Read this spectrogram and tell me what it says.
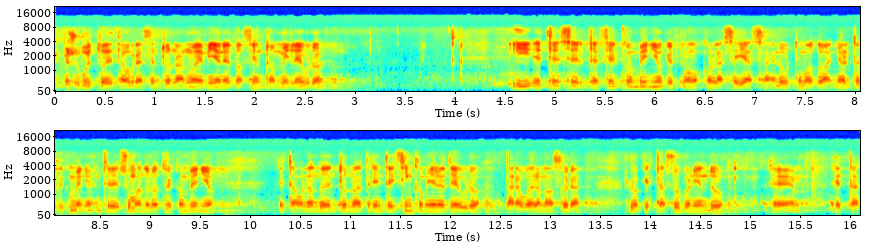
El presupuesto de esta obra es en torno a 9.200.000 euros y este es el tercer convenio que firmamos con la SEIASA en los últimos dos años, el tercer convenio. Entre, sumando los tres convenios, estamos hablando de en torno a 35 millones de euros para Agua de Almanzora, lo que está suponiendo eh, esta,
